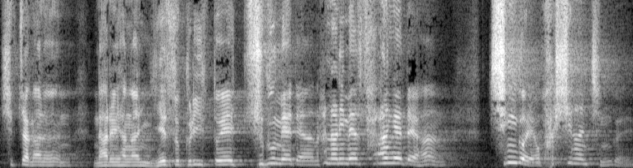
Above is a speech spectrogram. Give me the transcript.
십자가는 나를 향한 예수 그리스도의 죽음에 대한 하나님의 사랑에 대한 증거예요. 확실한 증거예요.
